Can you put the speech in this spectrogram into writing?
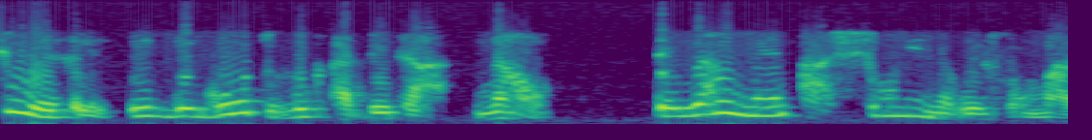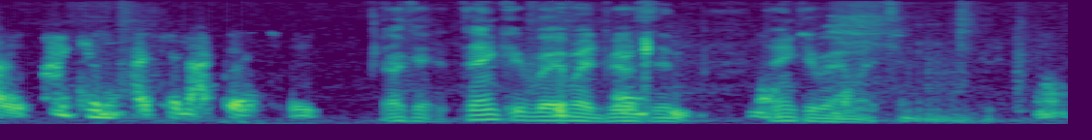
seriously, if they go to look at data now, the young men are shunning away from marriage. I can I can attest to it. Okay. Thank you very much, Wilson. Thank you very much. Mm.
